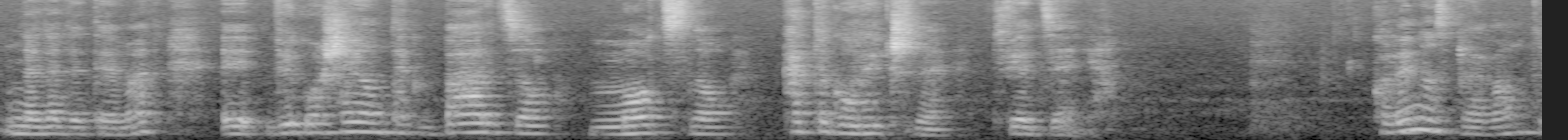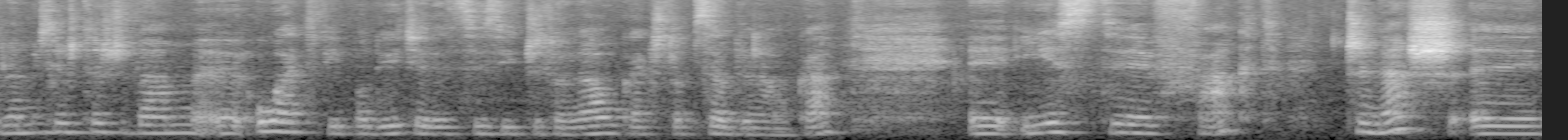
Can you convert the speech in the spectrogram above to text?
na dany temat, y, wygłaszają tak bardzo mocno kategoryczne twierdzenia. Kolejną sprawą, która myślę, że też Wam y, ułatwi podjęcie decyzji, czy to nauka, czy to pseudonauka, y, jest fakt, czy nasz y,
